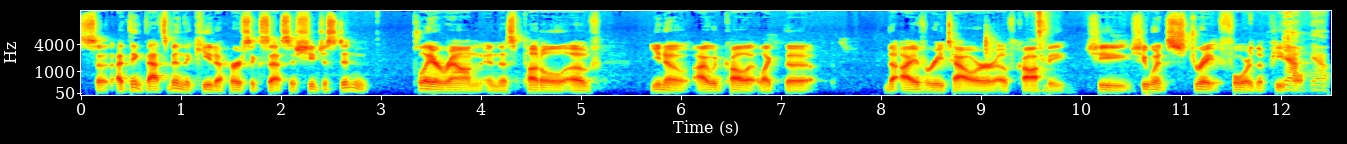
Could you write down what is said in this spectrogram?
so I think that's been the key to her success. Is she just didn't play around in this puddle of, you know, I would call it like the the ivory tower of coffee. She she went straight for the people yeah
